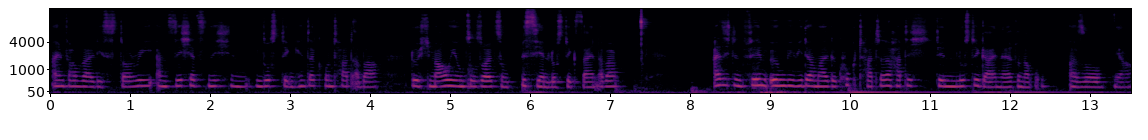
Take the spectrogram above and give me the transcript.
Einfach weil die Story an sich jetzt nicht einen lustigen Hintergrund hat, aber durch Maui und so soll es so ein bisschen lustig sein. Aber als ich den Film irgendwie wieder mal geguckt hatte, hatte ich den lustiger in Erinnerung. Also ja,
